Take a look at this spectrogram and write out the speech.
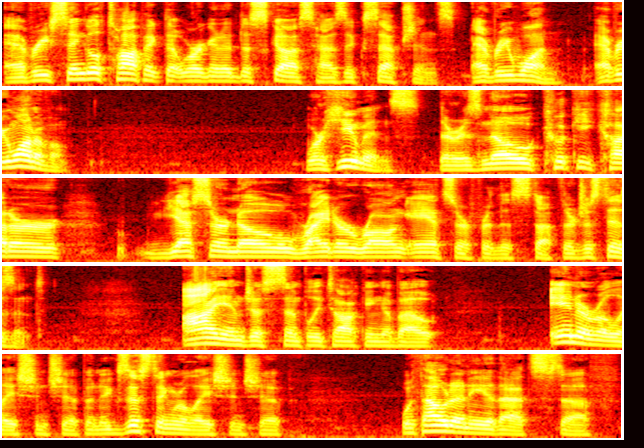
every single topic that we're going to discuss has exceptions. Every one. Every one of them. We're humans. There is no cookie cutter, yes or no, right or wrong answer for this stuff. There just isn't. I am just simply talking about in a relationship, an existing relationship, without any of that stuff,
